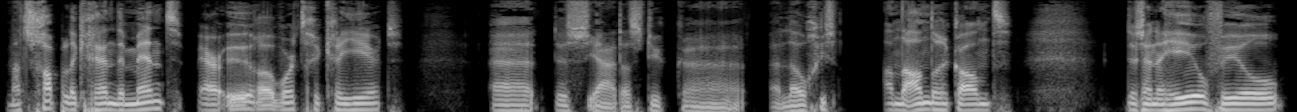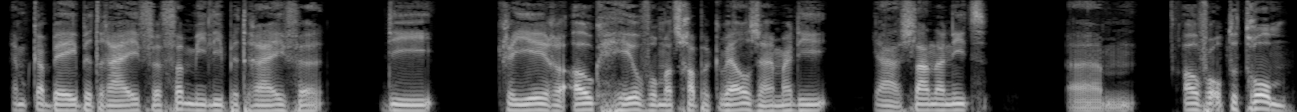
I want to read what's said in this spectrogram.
maatschappelijk rendement per euro wordt gecreëerd. Uh, dus ja, dat is natuurlijk uh, logisch. Aan de andere kant, er zijn er heel veel MKB-bedrijven, familiebedrijven, die creëren ook heel veel maatschappelijk welzijn, maar die ja, slaan daar niet um, over op de trom.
